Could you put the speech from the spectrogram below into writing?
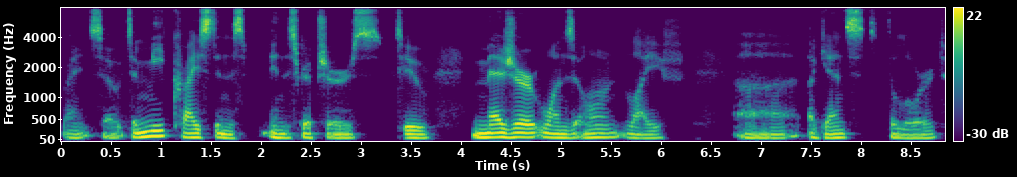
right? So to meet Christ in this in the scriptures, to measure one's own life uh, against the Lord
